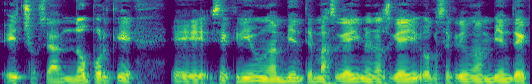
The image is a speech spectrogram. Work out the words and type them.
hecho. O sea, no porque eh, se críe un ambiente más gay, menos gay, o que se críe un ambiente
